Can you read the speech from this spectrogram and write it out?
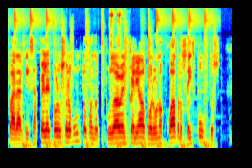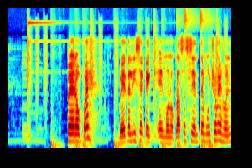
para quizás pelear por un solo punto cuando pudo haber peleado por unos 4 o 6 puntos. Pero pues, Vettel dice que el monoplaza se siente mucho mejor,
